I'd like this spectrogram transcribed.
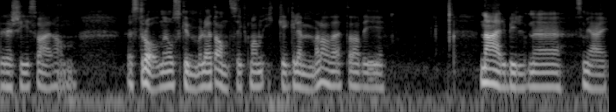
regi så er han strålende og skummel, og et ansikt man ikke glemmer. Da. Det er et av de nærbildene som jeg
